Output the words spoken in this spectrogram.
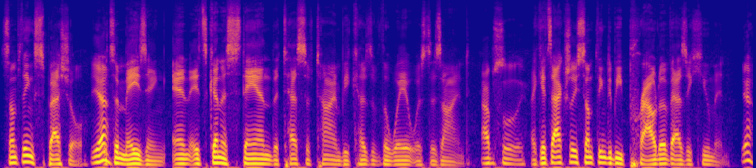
something special. Yeah. it's amazing, and it's gonna stand the test of time because of the way it was designed. Absolutely. Like it's actually something to be proud of as a human. Yeah.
